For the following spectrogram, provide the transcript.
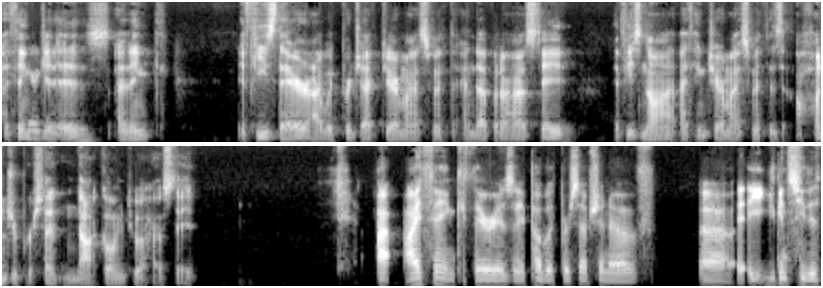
I think it is. I think if he's there, I would project Jeremiah Smith to end up at Ohio State. If he's not, I think Jeremiah Smith is hundred percent not going to Ohio State. I, I think there is a public perception of uh, you can see this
